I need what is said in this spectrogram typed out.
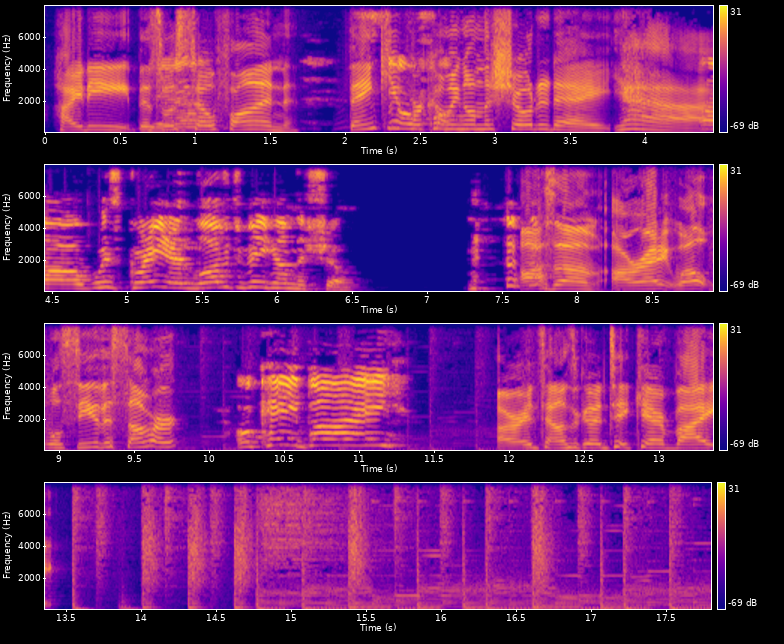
Heidi, this yeah. was so fun. Thank so you for coming on the show today. Yeah. Uh, it was great. I loved being on the show. awesome. All right. Well, we'll see you this summer. Okay. Bye. All right. Sounds good. Take care. Bye.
